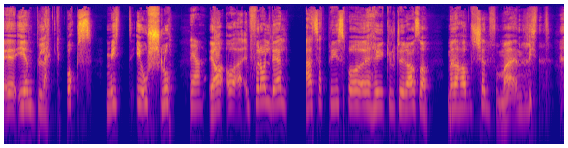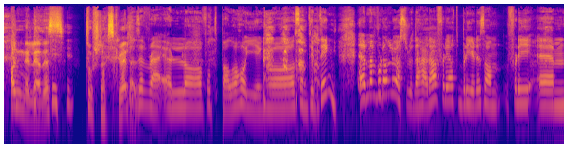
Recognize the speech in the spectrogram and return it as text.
i en blackbox midt i Oslo. Ja. og eh, for all del, jeg setter pris på eh, høy kultur, altså. Men jeg hadde sett for meg en litt annerledes torsdagskveld. Det ble øl og fotball og hoiing og sånne type ting. Eh, Men hvordan løser du det her, da? Fordi at blir det sånn Fordi um,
